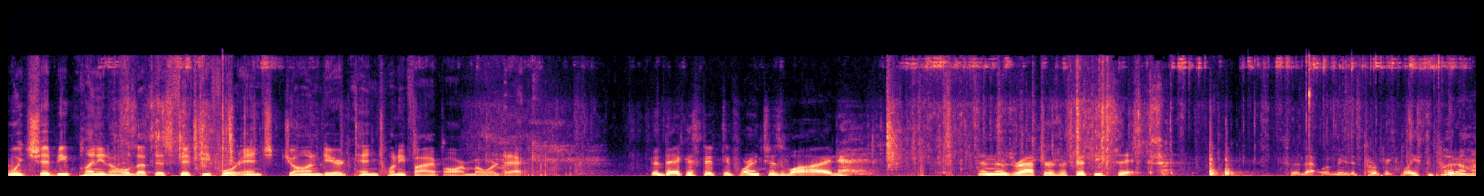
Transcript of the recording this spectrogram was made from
which should be plenty to hold up this 54 inch John Deere 1025R mower deck. The deck is 54 inches wide and those Raptors are 56. So that would be the perfect place to put them.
